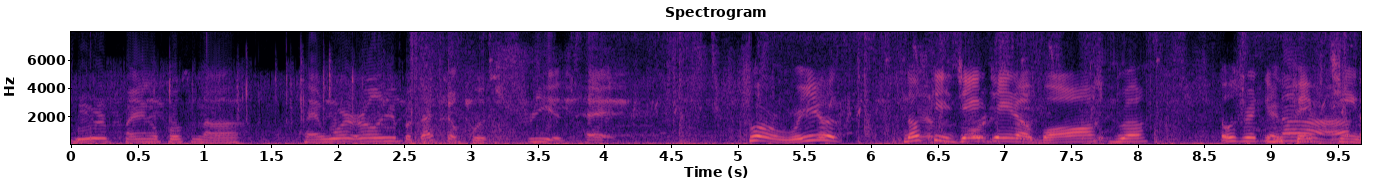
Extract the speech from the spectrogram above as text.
We were planning on posting uh, a plan word earlier, but that jump was free as heck. For real, don't Yeah, get JJ the boss, bro. It was freaking Nah, that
